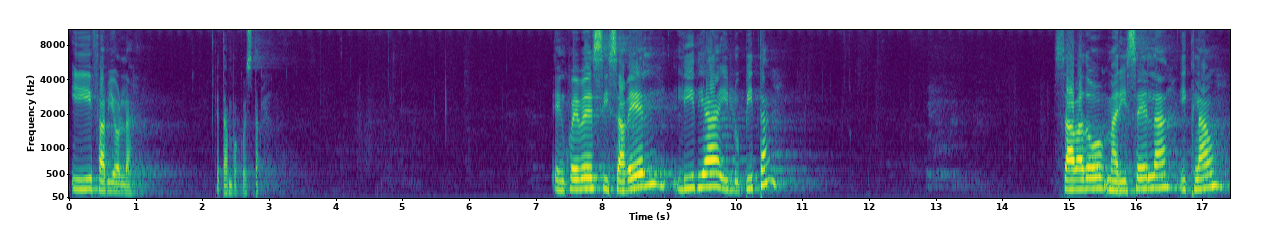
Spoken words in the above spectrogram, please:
y Fabiola, que tampoco está. En jueves Isabel, Lidia y Lupita. Sábado Marisela y Clau.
